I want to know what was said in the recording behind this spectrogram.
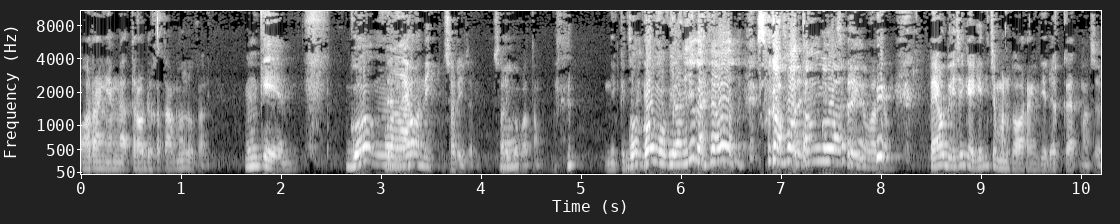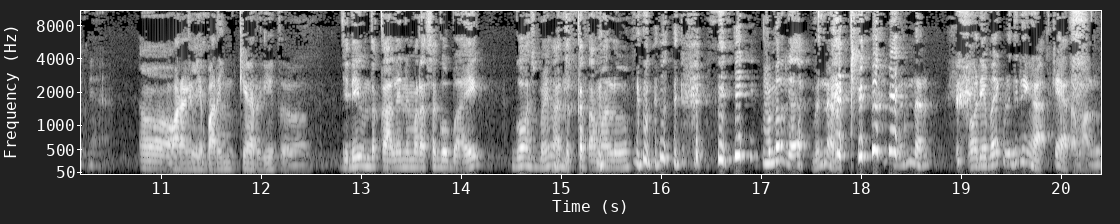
orang yang nggak terlalu deket sama lu kali. Mungkin. Gue Dan ngelak. nih, sorry sorry, sorry Oh. gue potong. Ini Gue gue mau bilang juga, suka potong gue. Sorry gue potong. Theo biasanya kayak gini cuman ke orang yang di dekat maksudnya. Oh, orang oke. yang dia paling care gitu. Jadi untuk kalian yang merasa gue baik, gue sebenarnya gak deket sama lu. Bener gak? Bener, bener. Kalau dia baik berarti dia nggak care sama lu.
